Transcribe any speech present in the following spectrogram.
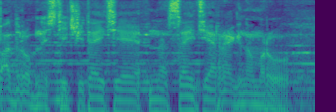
Подробности читайте на сайте Regnum.ru.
